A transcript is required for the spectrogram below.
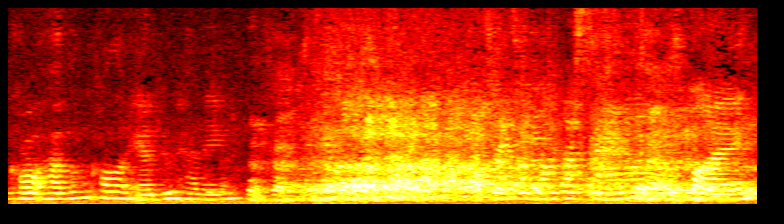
Call, have them call Andrew Hening. Fine.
